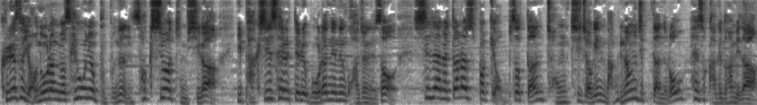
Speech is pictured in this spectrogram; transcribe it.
그래서 연호랑과 세오녀 부부는 석씨와 김씨가 이 박씨 세력들을 몰아내는 과정에서 신라를 떠날 수밖에 없었던 정치적인 망명 집단으로 해석하기도 합니다.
